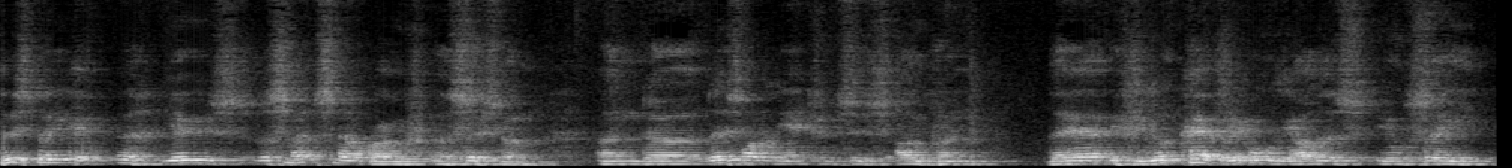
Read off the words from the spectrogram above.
This beekeeper uh, used the Snelgrove uh, system, and uh, there's one of the entrances open there, if you look carefully at all the others, you'll see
